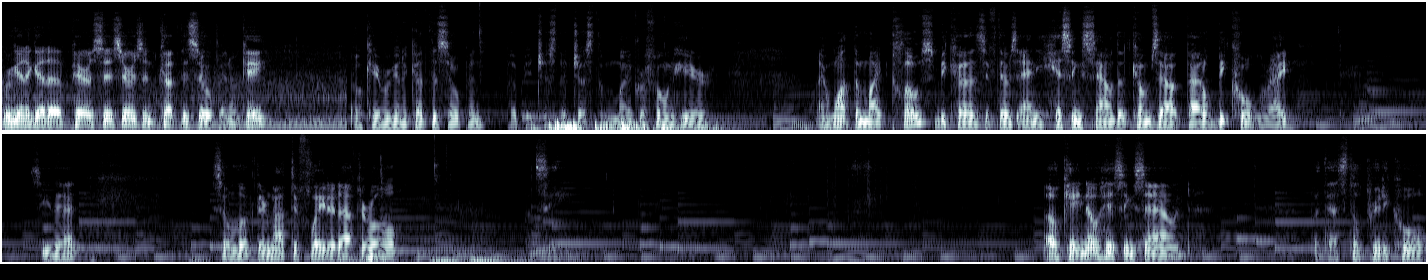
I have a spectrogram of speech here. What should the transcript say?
We're gonna get a pair of scissors and cut this open, okay? Okay, we're gonna cut this open. Let me just adjust the microphone here. I want the mic close because if there's any hissing sound that comes out, that'll be cool, right? See that? So look, they're not deflated after all. Let's see. Okay, no hissing sound. But that's still pretty cool.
